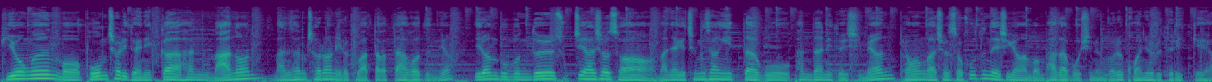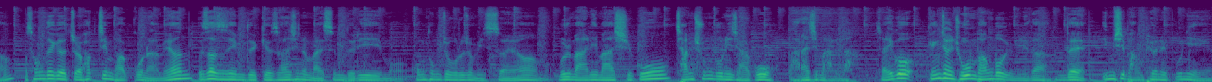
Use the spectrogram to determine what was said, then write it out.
비용은 뭐 보험 처리되니까 한 만원, 만삼천원 이렇게 왔다 갔다 하거든요. 이런 부분들 숙지하셔서 만약에 증상이 있다고 판단이 되시면 병원 가셔서 후두 내시경 한번 받아보시는 것을 권유를 드릴게요. 성대결절 확진 받고 나면 의사 선생님들께서 하시는 말씀들이 뭐 공통적으로 좀 있어요. 뭐물 많이 마시고 잠 충분히 자고 말하지 말라. 자, 이거 굉장히 좋은 방법입니다. 근데 임시 방편일 뿐이에요.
